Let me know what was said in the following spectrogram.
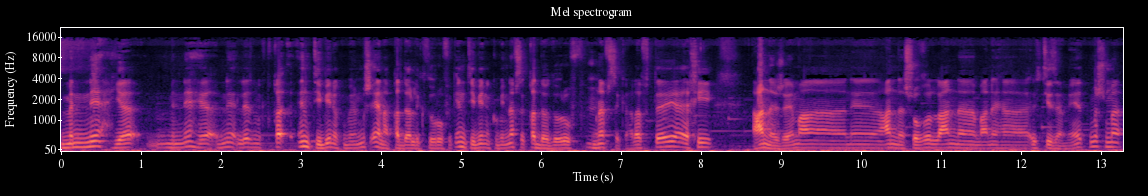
من ناحيه من ناحية ن- لازم تق... انت بينك وبين مش أنا أقدر لك ظروفك انت بينك وبين نفسك قدر ظروف. نفسك عرفت؟ يا أخي عنا جامعة عنا شغل عنا معناها التزامات مش ما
